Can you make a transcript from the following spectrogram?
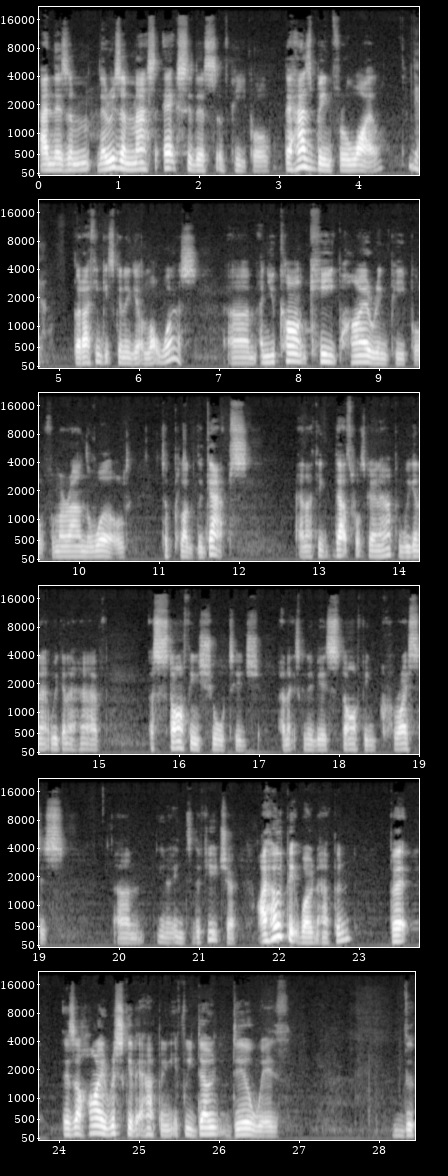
and there's a there is a mass exodus of people. There has been for a while, yeah, but I think it's going to get a lot worse. Um, and you can't keep hiring people from around the world to plug the gaps. And I think that's what's going to happen. We're going to we're going to have a staffing shortage and it's going to be a staffing crisis, um, you know, into the future. I hope it won't happen, but there's a high risk of it happening if we don't deal with the,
